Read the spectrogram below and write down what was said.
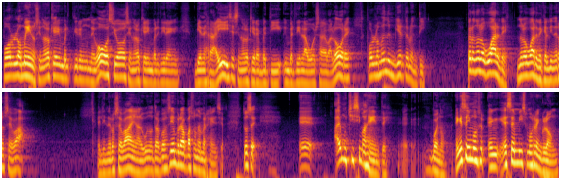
por lo menos, si no lo quiere invertir en un negocio, si no lo quiere invertir en bienes raíces, si no lo quiere invertir, en la bolsa de valores, por lo menos inviértelo en ti. Pero no lo guarde, no lo guarde, que el dinero se va. El dinero se va en alguna otra cosa, siempre va a pasar una emergencia. Entonces, eh, hay muchísima gente. Eh, bueno, en ese, mismo, en ese mismo renglón,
